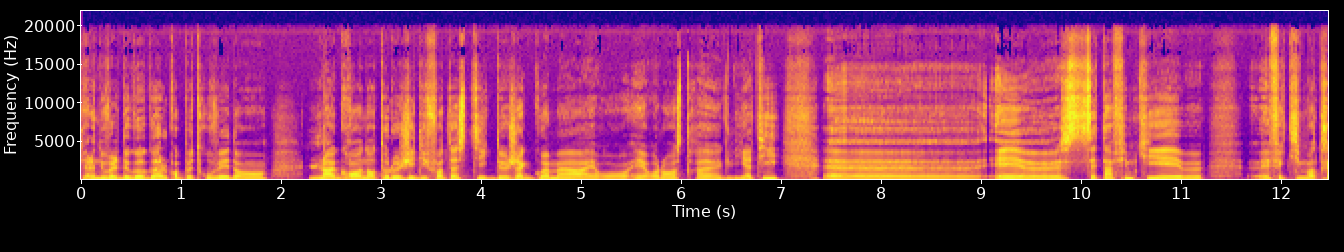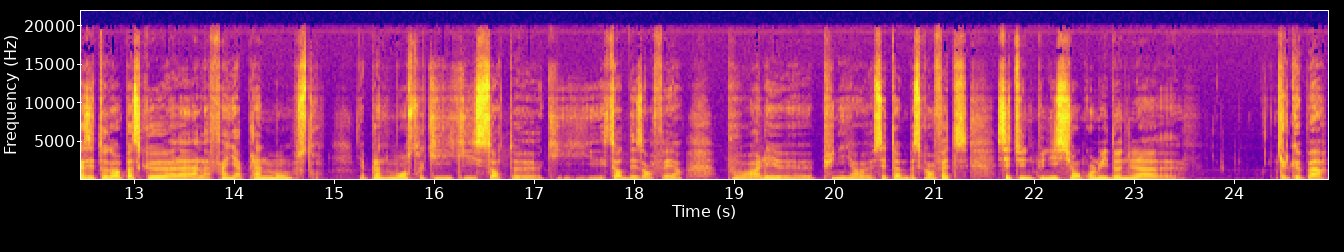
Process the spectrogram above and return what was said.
la nouvelle de Gogol qu'on peut trouver dans la grande anthologie du fantastique de Jacques Guamard et, Ro- et Roland Stragliati. Euh, et euh, c'est un film qui est euh, effectivement très étonnant parce que à la, fin, il y a plein de monstres. Il y a plein de monstres qui, sortent, qui sortent des enfers pour aller punir cet homme parce qu'en fait, c'est une punition qu'on lui donne là. Quelque part.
